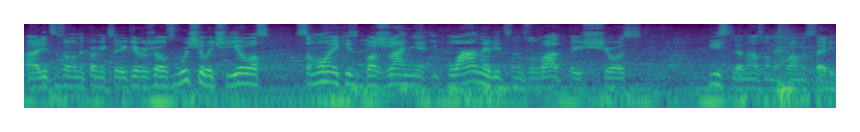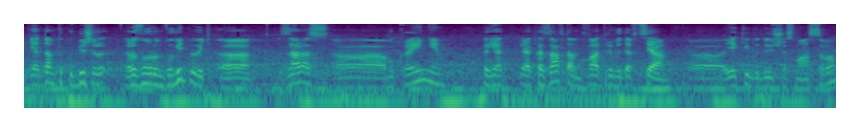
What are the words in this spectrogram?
а, ліцензованих коміксів, які ви вже озвучили, чи є у вас самого якісь бажання і плани ліцензувати щось після названих вами серій? Я дам таку більш розгорнуту відповідь. Е, Зараз е, в Україні, як я казав, там 2-3 видавця, е, які видають щось масово.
